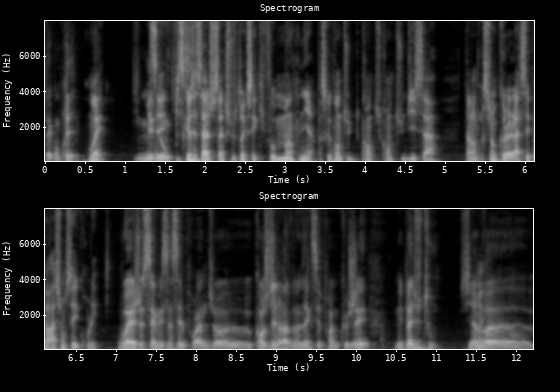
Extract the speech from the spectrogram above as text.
T'as compris? Ouais. Mais Mais c'est- donc, parce que c'est ça, c'est ça que je le truc, c'est qu'il faut maintenir, parce que quand tu, quand, quand tu dis ça, t'as l'impression que là, la séparation s'est écroulée. Ouais, je sais, mais ça, c'est le problème du. euh, Quand je dis le Rav Nosek, c'est le problème que j'ai, mais pas du tout. Ouais. euh,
